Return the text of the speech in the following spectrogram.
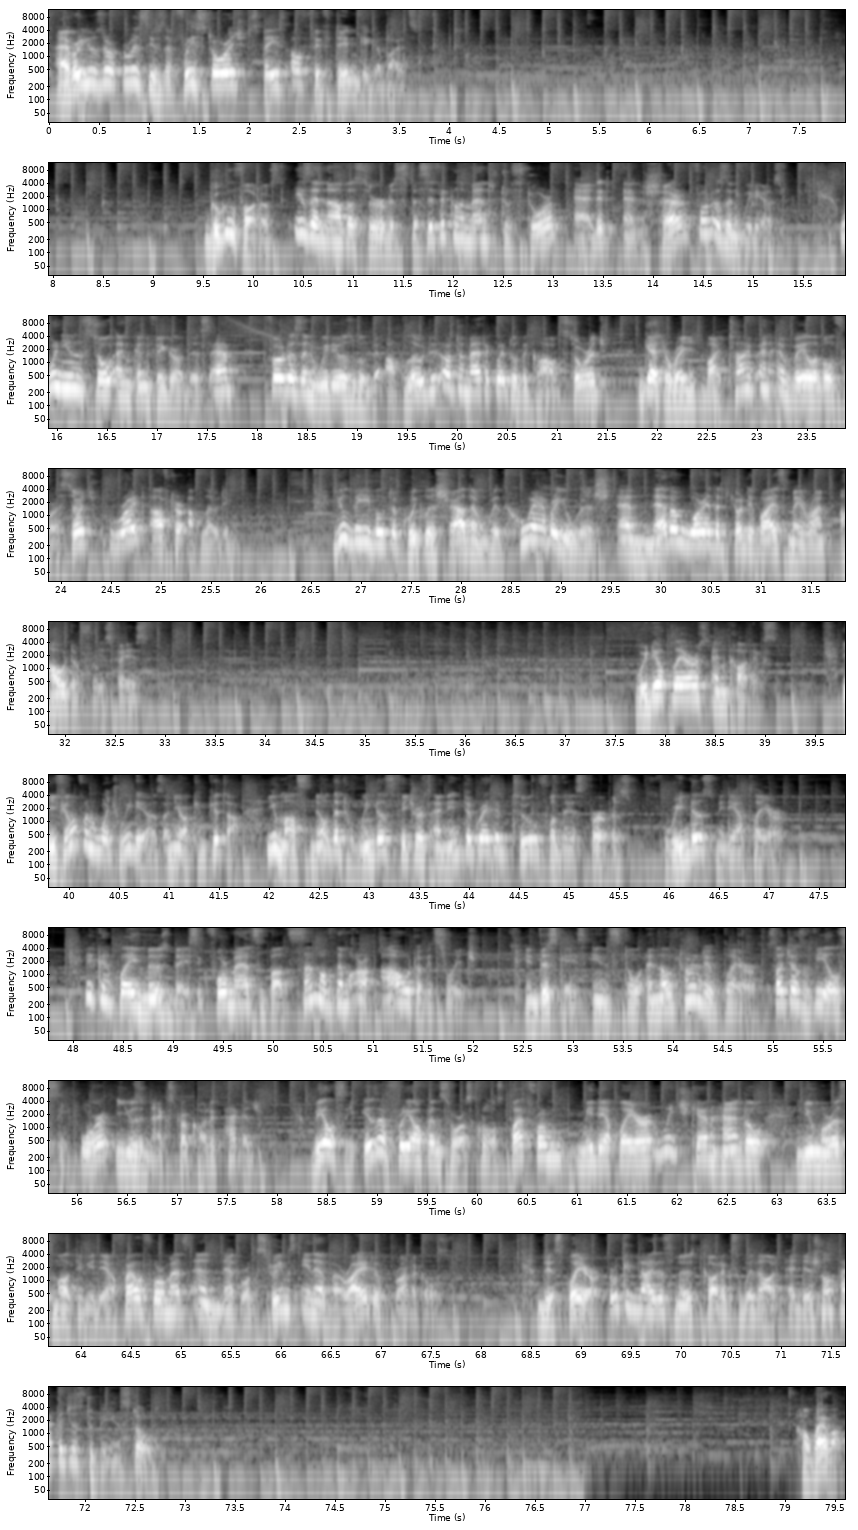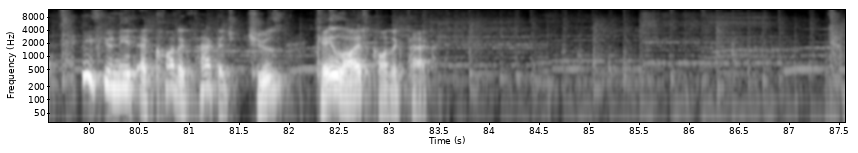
Every user receives a free storage space of 15 GB. Google Photos is another service specifically meant to store, edit and share photos and videos. When you install and configure this app, photos and videos will be uploaded automatically to the cloud storage, get arranged by type and available for search right after uploading. You'll be able to quickly share them with whoever you wish and never worry that your device may run out of free space. Video players and codecs if you often watch videos on your computer, you must know that Windows features an integrated tool for this purpose – Windows Media Player. It can play most basic formats, but some of them are out of its reach. In this case, install an alternative player, such as VLC, or use an extra codec package. VLC is a free open-source cross-platform media player which can handle numerous multimedia file formats and network streams in a variety of protocols. This player recognizes most codecs without additional packages to be installed. However, if you need a codec package, choose K-Lite Codec Pack.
